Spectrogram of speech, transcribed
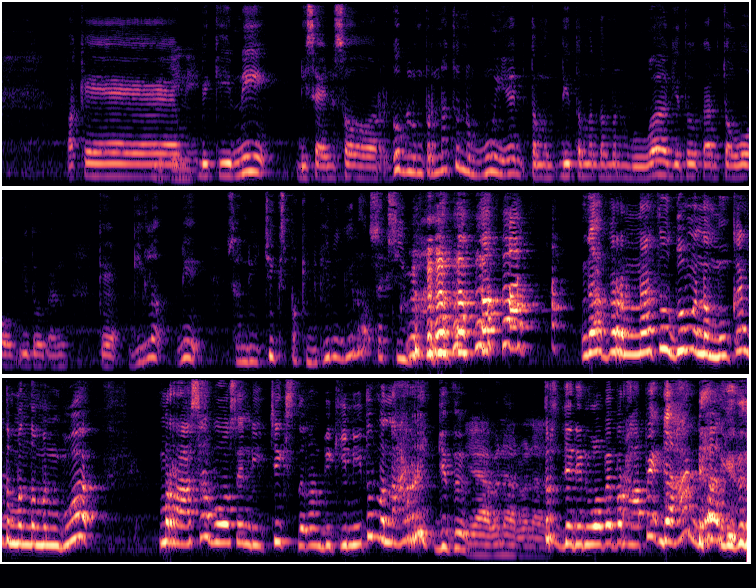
pakai Bikini. bikini disensor gue belum pernah tuh nemu ya di temen di teman-teman gua gitu kan cowok gitu kan. Kayak gila nih Sandy Chicks pakai bikini gila seksi. Banget nggak pernah tuh gue menemukan teman-teman gua merasa bahwa Sandy Chicks dengan bikini itu menarik gitu. Ya benar benar. terus jadiin wallpaper HP nggak ada gitu.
